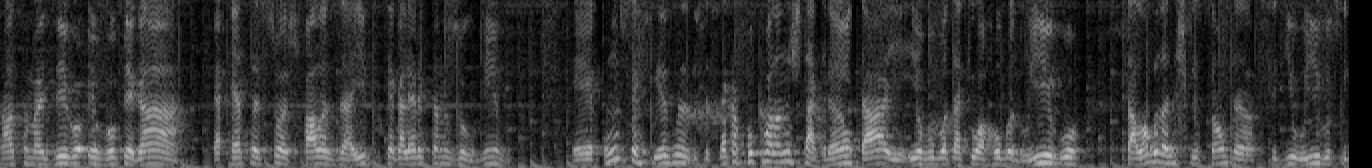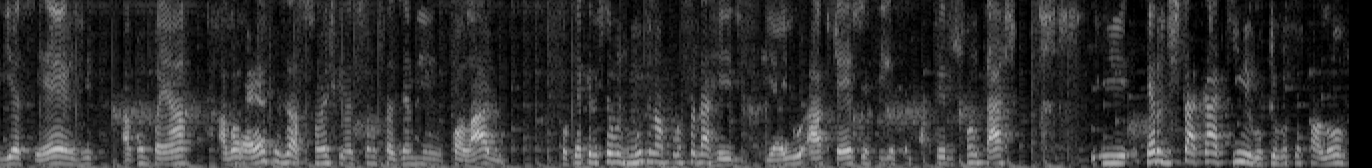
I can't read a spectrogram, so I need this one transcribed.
Nossa, mas Igor, eu vou pegar essas suas falas aí, porque a galera que está nos ouvindo, é, com certeza, daqui a pouco vai lá no Instagram, tá? E, e eu vou botar aqui o arroba do Igor, Tá logo na descrição para seguir o Igor, seguir a Sierge, acompanhar. Agora, essas ações que nós estamos fazendo em Collab, porque acreditamos muito na força da rede. E aí a Sierge tem sido parceiros fantásticos. E quero destacar aqui, Igor, que você falou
